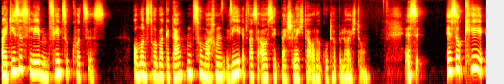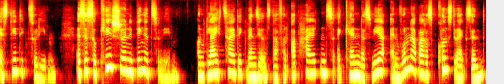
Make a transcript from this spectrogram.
Weil dieses Leben viel zu kurz ist, um uns darüber Gedanken zu machen, wie etwas aussieht bei schlechter oder guter Beleuchtung. Es ist okay, Ästhetik zu lieben. Es ist okay, schöne Dinge zu leben. Und gleichzeitig, wenn sie uns davon abhalten, zu erkennen, dass wir ein wunderbares Kunstwerk sind,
